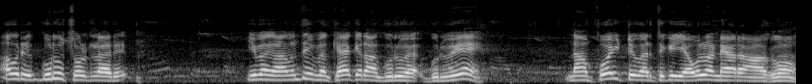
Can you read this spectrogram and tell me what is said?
அவர் குரு சொல்கிறாரு இவன் வந்து இவன் கேட்குறான் குருவை குருவே நான் போயிட்டு வரத்துக்கு எவ்வளோ நேரம் ஆகும்?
